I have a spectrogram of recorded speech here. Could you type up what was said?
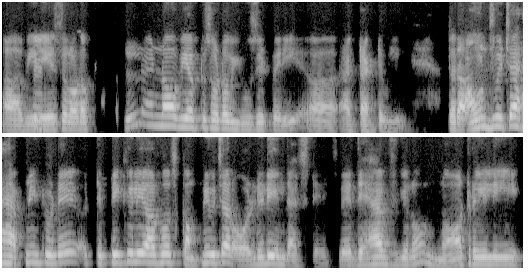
Uh, we mm. raised a lot of capital, and now we have to sort of use it very uh, attractively the rounds which are happening today typically are those companies which are already in that stage where they have you know not really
